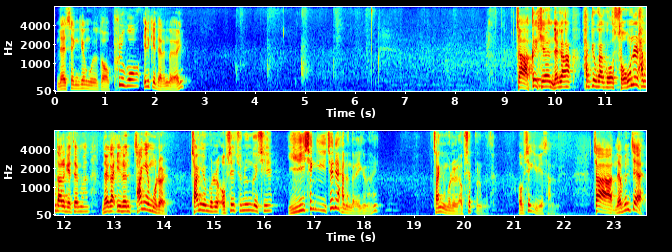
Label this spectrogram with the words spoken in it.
내생경으로도 풀고 이렇게 되는 거예요. 자, 그렇게 내가 학교 가고 소원을 한다게 되면 내가 이런 장애물을, 장애물을 없애주는 것이 일이 생기기 전에 하는 거라, 이거는. 장애물을 없애보는 거다. 없애기 위해서 하는 거예요. 자, 네 번째.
